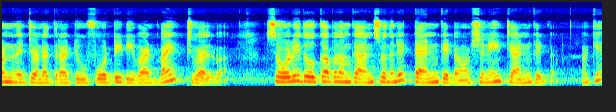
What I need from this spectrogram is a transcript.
one എന്നിട്ടുണ്ട് എത്ര? Two forty divide by twelve solve ചെയ്ത് നോക്കുക. അപ്പോൾ നമുക്ക് ആൻസർ വന്നിട്ട് ടെൻ കിട്ടും. ഓപ്ഷൻ എ ടെൻ കിട്ടും. ഓക്കെ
